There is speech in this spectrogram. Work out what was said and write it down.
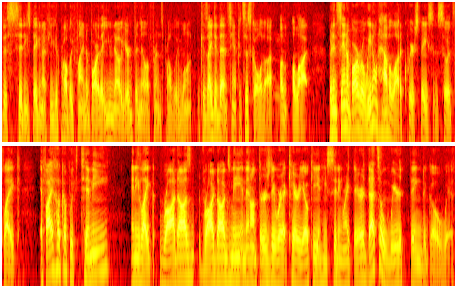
this city's big enough, you could probably find a bar that you know your vanilla friends probably won't. Because I did that in San Francisco a lot. A, a lot. But in Santa Barbara, we don't have a lot of queer spaces. So it's like, if I hook up with Timmy and he like raw dogs, raw dogs me, and then on Thursday we're at karaoke and he's sitting right there, that's a weird thing to go with.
